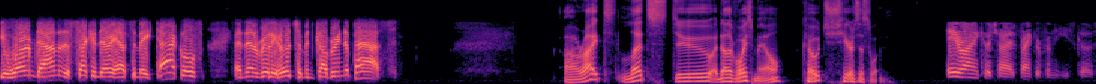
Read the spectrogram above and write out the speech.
You wear them down, and the secondary has to make tackles, and then it really hurts them in covering the pass. All right, let's do another voicemail. Coach, here's this one. Hey, Ryan, Coach Hyatt, Franker from the East Coast.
